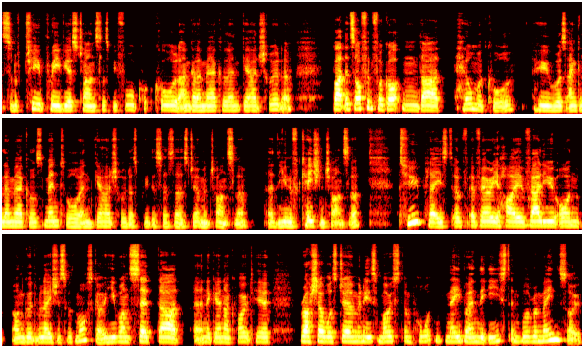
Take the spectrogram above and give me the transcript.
sort of two previous chancellors before Kohl, Angela Merkel, and Gerhard Schröder. But it's often forgotten that Helmut Kohl, who was Angela Merkel's mentor and Gerhard Schröder's predecessor as German chancellor, uh, the unification chancellor, too placed a, a very high value on, on good relations with Moscow. He once said that, and again I quote here, Russia was Germany's most important neighbor in the East and will remain so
